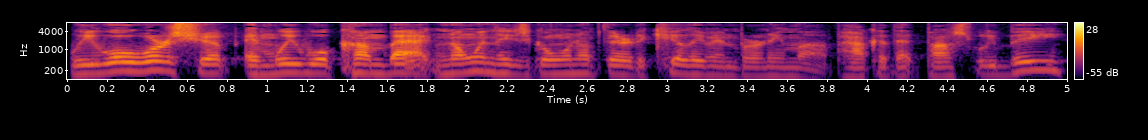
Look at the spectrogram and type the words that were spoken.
we will worship, and we will come back, knowing he's going up there to kill him and burn him up. How could that possibly be?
